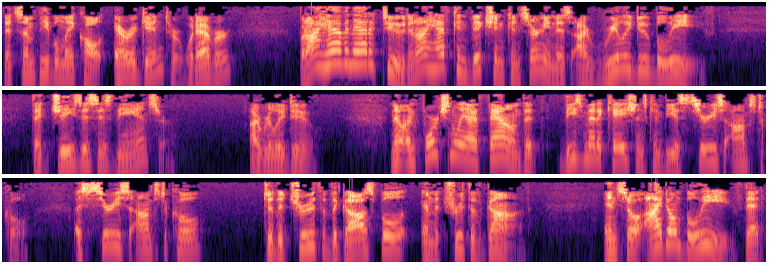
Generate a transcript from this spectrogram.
that some people may call arrogant or whatever. But I have an attitude and I have conviction concerning this. I really do believe that Jesus is the answer. I really do. Now, unfortunately, I've found that these medications can be a serious obstacle, a serious obstacle to the truth of the gospel and the truth of God. And so I don't believe that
